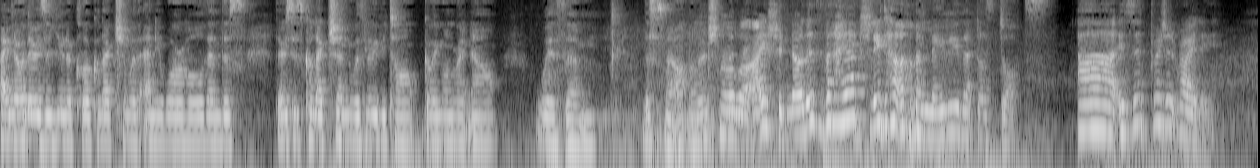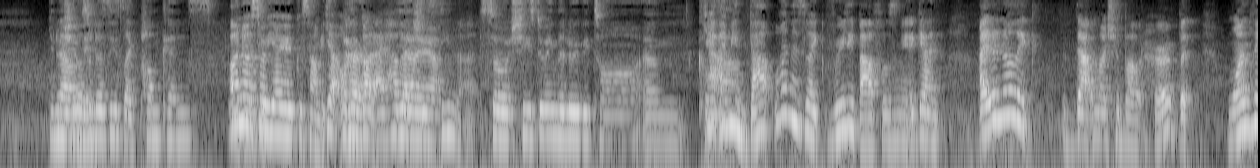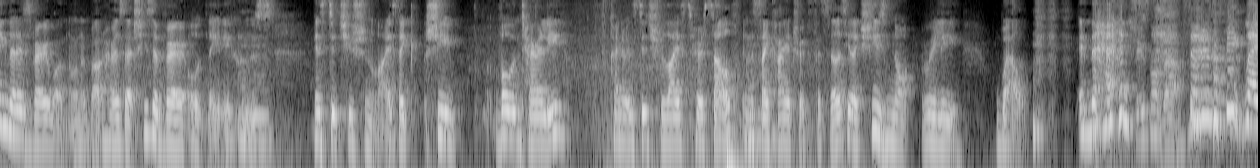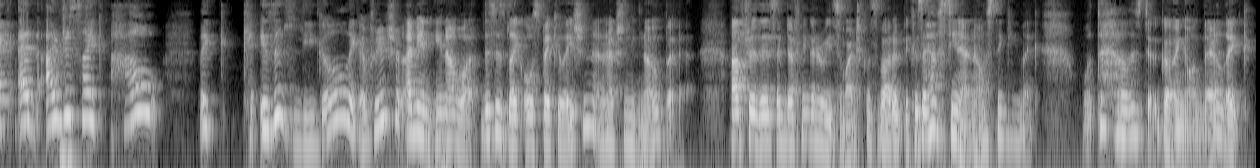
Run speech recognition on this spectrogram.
I know there's a Uniqlo collection with Andy Warhol. Then this there's this collection with Louis Vuitton going on right now. With um, this is my art knowledge. Oh well, I should know this, but I actually don't. The lady that does dots. Ah, is it Bridget Riley? You know, no, she also does these like pumpkins. Oh no, sorry, Yayoi Kusama. Yeah, oh Her. my god, I have yeah, actually yeah. seen that. So she's doing the Louis Vuitton. Um, yeah, I mean that one is like really baffles me. Again, I don't know like that much about her, but one thing that is very well known about her is that she's a very old lady who's mm-hmm. institutionalized. Like she voluntarily kind of institutionalized herself in mm-hmm. a psychiatric facility. Like she's not really well in the head. She's not there. so to speak. Like, and I'm just like, how, like, is it legal? Like, I'm pretty sure. I mean, you know what? This is like all speculation, and I actually know, but after this, I'm definitely going to read some articles about it because I have seen it and I was thinking, like, what the hell is going on there? Like,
